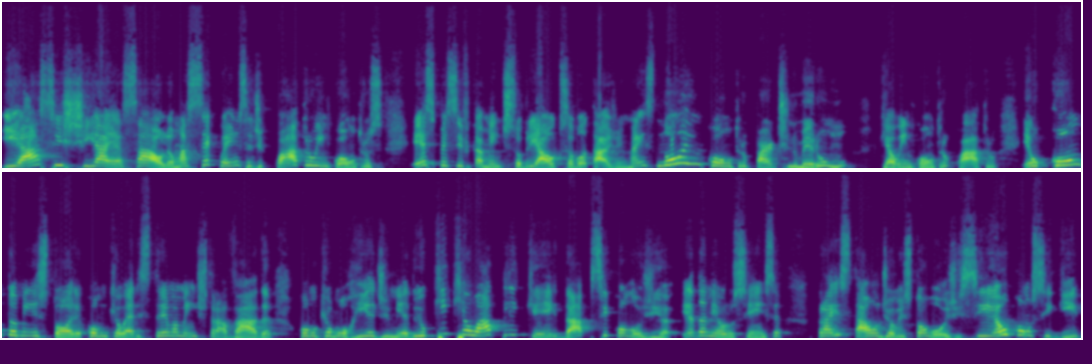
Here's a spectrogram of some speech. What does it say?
e assistir a essa aula. É uma sequência de quatro encontros especificamente sobre autossabotagem. Mas no encontro parte número 1, que é o encontro 4. Eu conto a minha história, como que eu era extremamente travada, como que eu morria de medo e o que que eu apliquei da psicologia e da neurociência para estar onde eu estou hoje. Se eu conseguir,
